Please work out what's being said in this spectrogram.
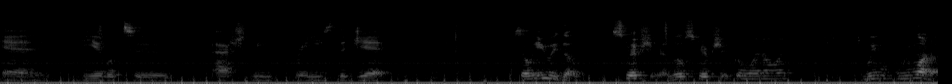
and be able to actually raise the Jed. So here we go, scripture, a little scripture going on. We we want to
